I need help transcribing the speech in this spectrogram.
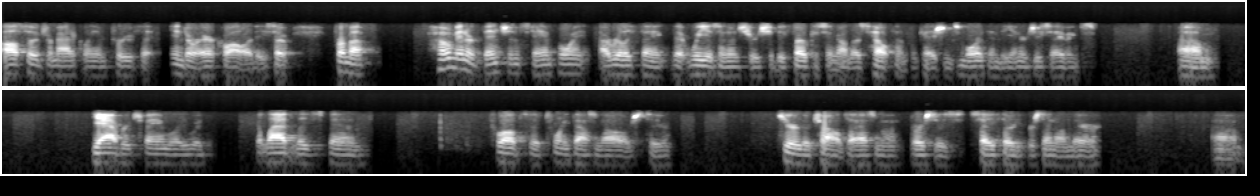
also dramatically improve the indoor air quality. So from a home intervention standpoint, I really think that we as an industry should be focusing on those health implications more than the energy savings. Um, the average family would gladly spend twelve to twenty thousand dollars to cure their child's asthma versus save thirty percent on their um,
